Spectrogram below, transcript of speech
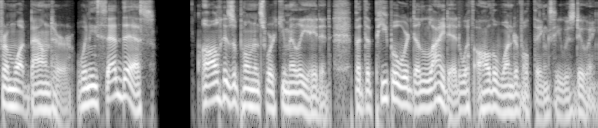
from what bound her? When he said this, all his opponents were humiliated, but the people were delighted with all the wonderful things he was doing.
